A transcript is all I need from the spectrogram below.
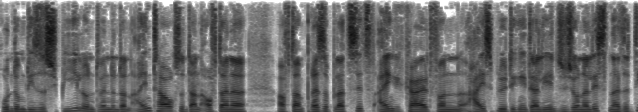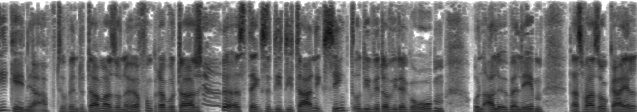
rund um dieses Spiel und wenn du dann eintauchst und dann auf deiner, auf deinem Presseplatz sitzt, eingekeilt von heißblütigen italienischen Journalisten, also die gehen ja ab. Du, wenn du da mal so eine Hörfunkreportage hörst, denkst du, die Titanic sinkt und die wird auch wieder gehoben und alle überleben. Das war so geil.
